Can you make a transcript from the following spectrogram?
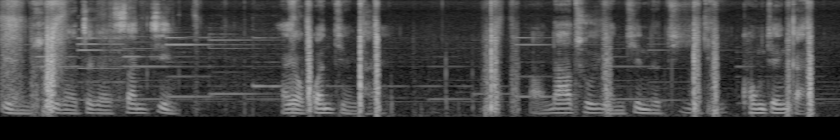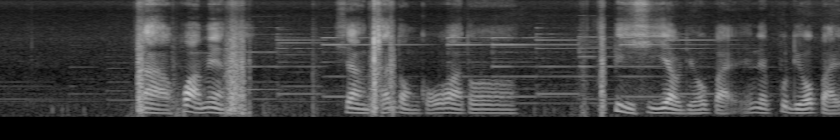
远处的这个山径，还有观景台，啊，拉出远近的距离，空间感。那画面呢，像传统国画都必须要留白，因为不留白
